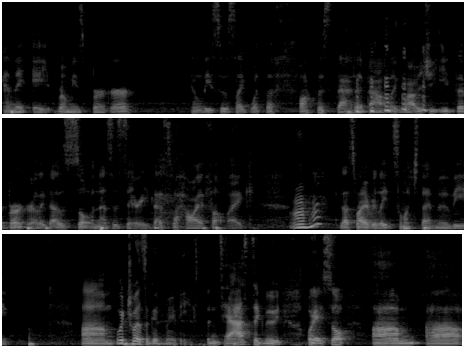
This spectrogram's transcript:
and they ate Romy's burger. And Lisa was like, "What the fuck was that about? like, why would you eat the burger? Like, that was so unnecessary." That's how I felt like. Mm-hmm. That's why I relate so much to that movie. Um, Which was a good movie. fantastic movie. Okay, so um, uh,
